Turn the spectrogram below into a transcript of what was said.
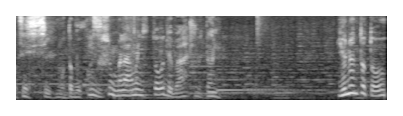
Pagsisisi mo, Kung tabukas. gusto mo malaman ito, di ba? Jordan. Yun ang totoo.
